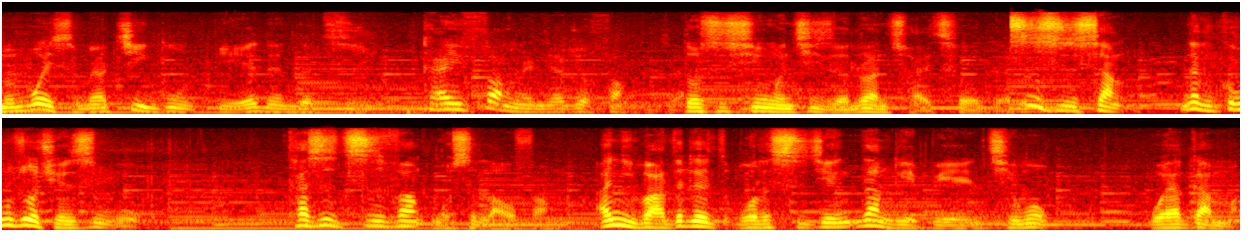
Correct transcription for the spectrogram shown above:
们为什么要禁锢别人的自由？该放人家就放人家，都是新闻记者乱揣测的。事实上，那个工作权是我，他是资方，我是劳方，而你把这个我的时间让给别人，请问我要干嘛？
